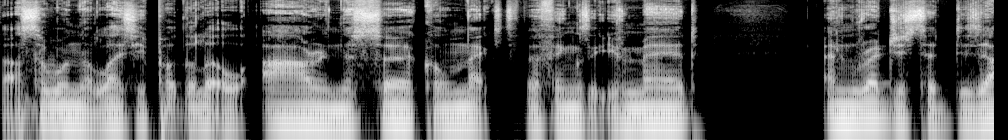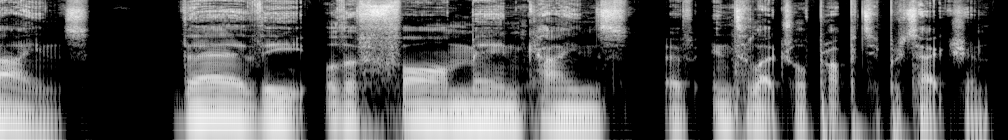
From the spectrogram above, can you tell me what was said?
That's the one that lets you put the little R in the circle next to the things that you've made. And registered designs. They're the other four main kinds of intellectual property protection.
